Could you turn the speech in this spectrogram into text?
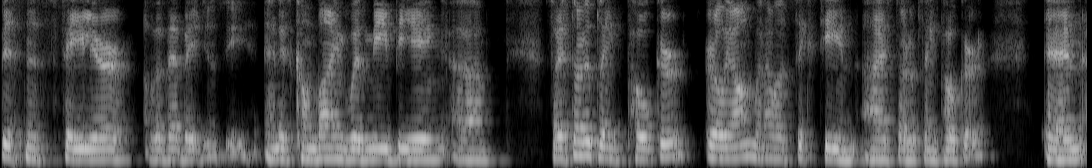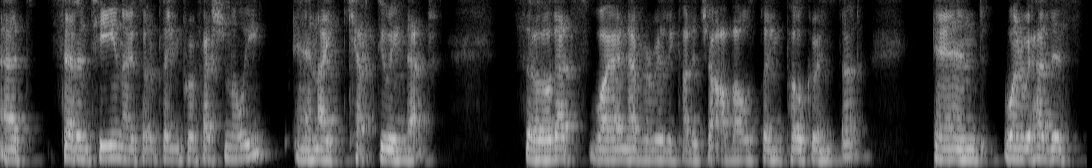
business failure of a web agency, and it's combined with me being. Uh, so I started playing poker early on. When I was 16, I started playing poker, and at 17, I started playing professionally. and I kept doing that. So that's why I never really got a job. I was playing poker instead. And when we had this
